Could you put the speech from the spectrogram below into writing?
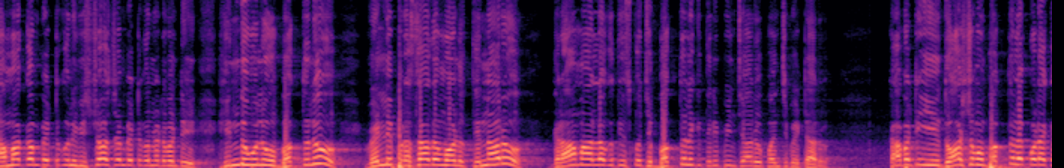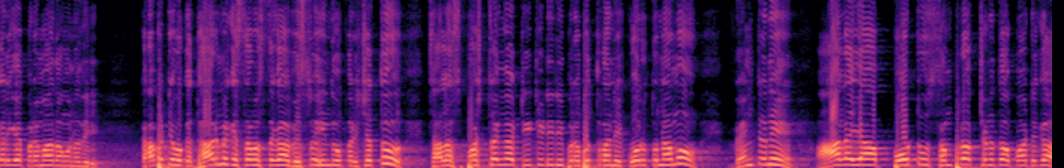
నమ్మకం పెట్టుకుని విశ్వాసం పెట్టుకున్నటువంటి హిందువులు భక్తులు వెళ్ళి ప్రసాదం వాళ్ళు తిన్నారు. గ్రామాల్లోకి తీసుకొచ్చి భక్తులకి తినిపించారు పంచిపెట్టారు. కాబట్టి ఈ దోషము భక్తులకు కూడా కలిగే ప్రమాదం ఉన్నది. కాబట్టి ఒక ధార్మిక సంస్థగా విశ్వ హిందూ పరిషత్తు చాలా స్పష్టంగా టీటీడీని ప్రభుత్వాన్ని కోరుతున్నాము. వెంటనే ఆలయ పోటు సంప్రోక్షణతో పాటుగా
